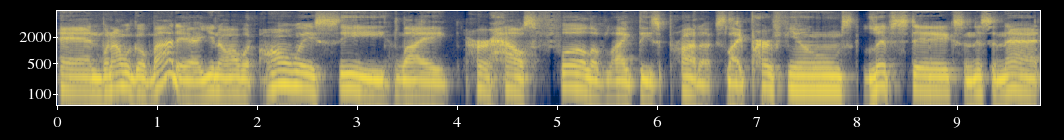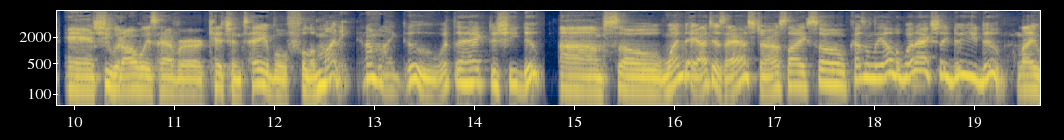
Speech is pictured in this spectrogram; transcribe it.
And when I would go by there, you know, I would always see like her house full of like these products, like perfumes, lipsticks, and this and that. And she would always have her kitchen table full of money. And I'm like, dude, what the heck does she do? Um, so one day I just asked her, I was like, so cousin Leola, what actually do you do? Like,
